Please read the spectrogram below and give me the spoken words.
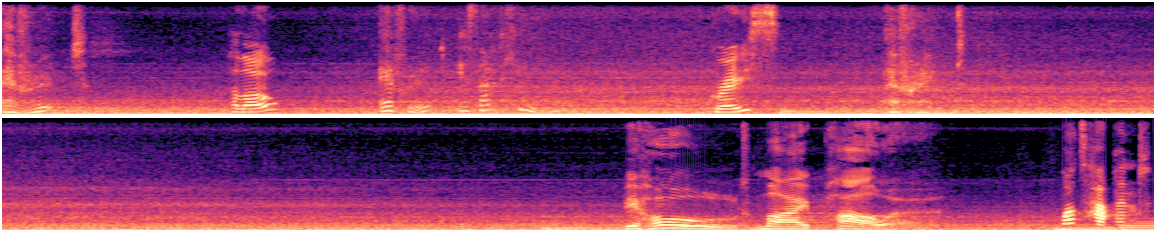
Everett? Hello? Everett, is that you? Grace? Everett. Behold my power. What's happened?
